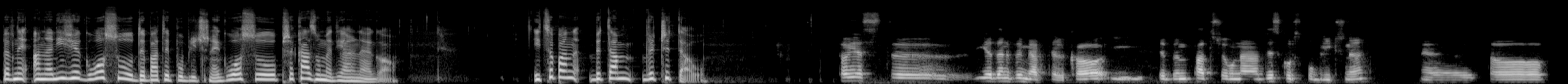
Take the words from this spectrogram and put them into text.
pewnej analizie głosu debaty publicznej, głosu przekazu medialnego. I co pan by tam wyczytał? To jest y, jeden wymiar tylko i gdybym patrzył na dyskurs publiczny, y, to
